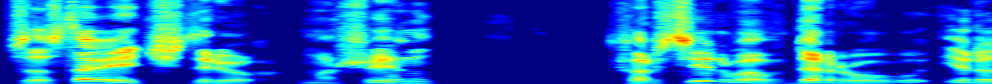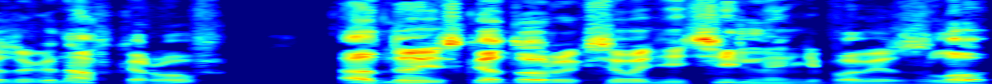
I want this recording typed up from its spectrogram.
в составе четырех машин форсировав дорогу и разогнав коров, одной из которых сегодня сильно не повезло,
